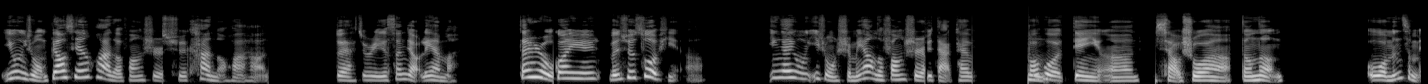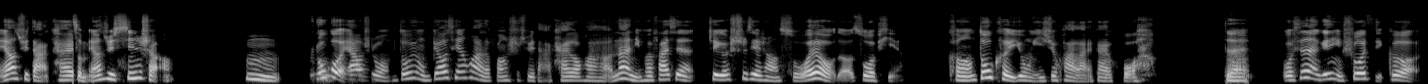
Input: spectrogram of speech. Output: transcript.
用一种标签化的方式去看的话，哈，对，就是一个三角恋嘛。但是关于文学作品啊，应该用一种什么样的方式去打开？包括电影啊、小说啊等等，我们怎么样去打开？怎么样去欣赏？嗯如果要是我们都用标签化的方式去打开的话，哈，那你会发现这个世界上所有的作品，可能都可以用一句话来概括。对，我现在给你说几个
